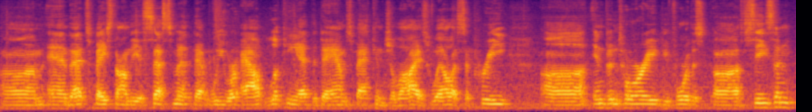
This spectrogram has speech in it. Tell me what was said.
Um, And that's based on the assessment that we were out looking at the dams back in July as well as a pre-inventory before this uh, season.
